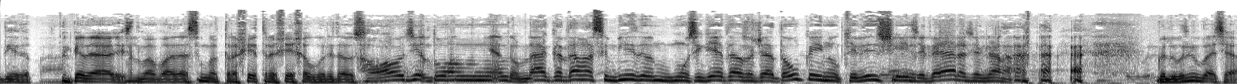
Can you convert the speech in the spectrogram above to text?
دې ده پاره دا احسان بابا دا سم ترخه ترخه خبرې دا اوس او چې دوه دا کدا سم بي د موسیقي تاسو چاته او کینو کې دې شي جګړه جګړه ګلوري بچا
